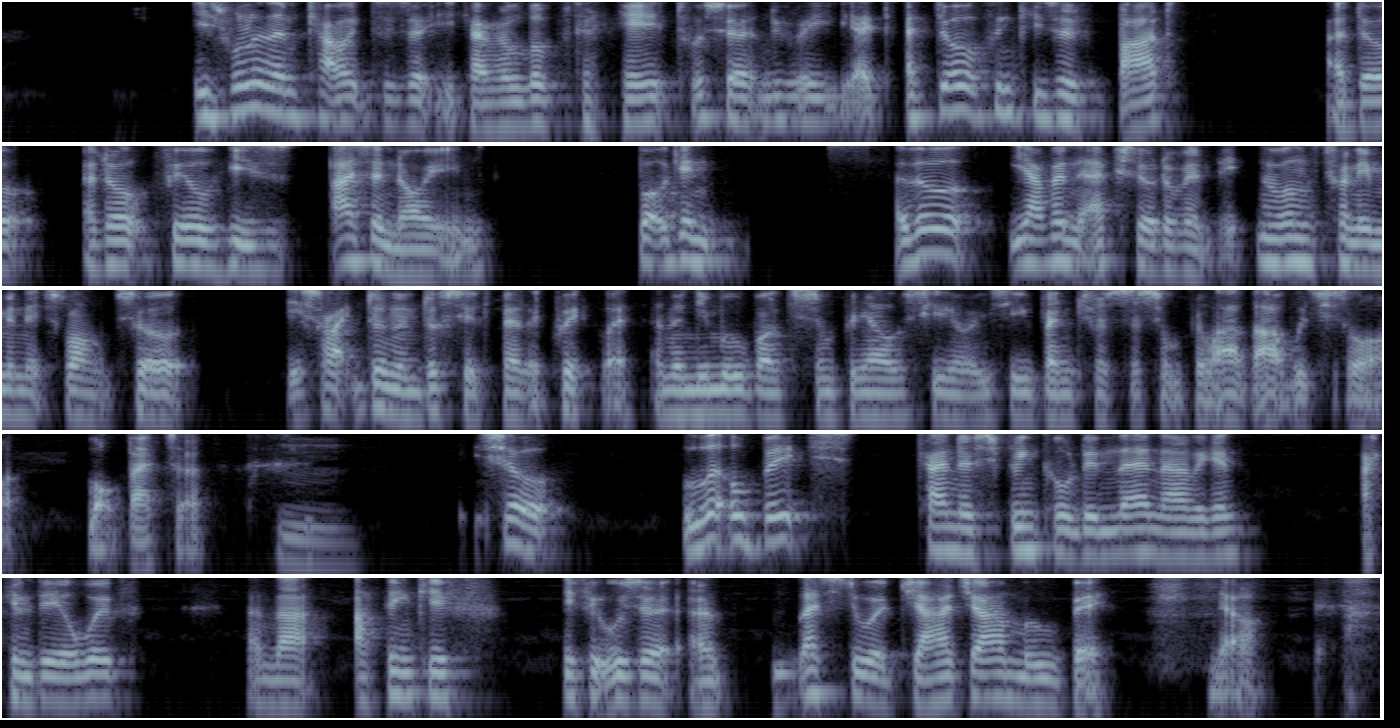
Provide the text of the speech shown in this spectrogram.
he's one of them characters that you kind of love to hate to a certain degree. I, I don't think he's as bad. I don't. I don't feel he's as annoying. But again, although you have an episode of him, they're only twenty minutes long, so it's like done and dusted fairly quickly, and then you move on to something else. You know, you see Ventress or something like that, which is a lot, lot better. Hmm. So little bits kind of sprinkled in there now and again, I can deal with, and that I think if if it was a, a let's do a Jar Jar movie, no,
